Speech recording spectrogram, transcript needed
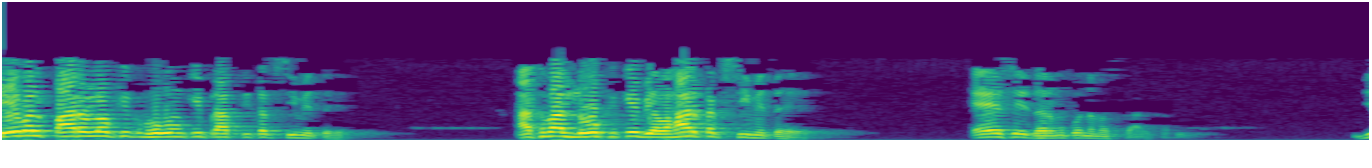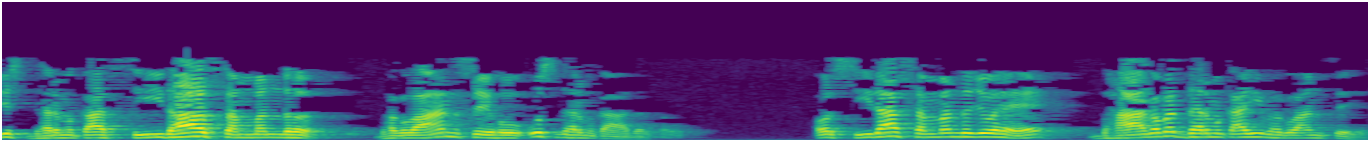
केवल पारलौकिक भोगों की प्राप्ति तक सीमित है, अथवा लोक के व्यवहार तक सीमित है, ऐसे धर्म को नमस्कार करिए जिस धर्म का सीधा संबंध भगवान से हो, उस धर्म का आदर करो। और सीधा संबंध जो है, भागवत धर्म का ही भगवान से है।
